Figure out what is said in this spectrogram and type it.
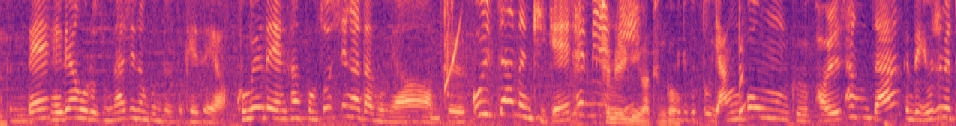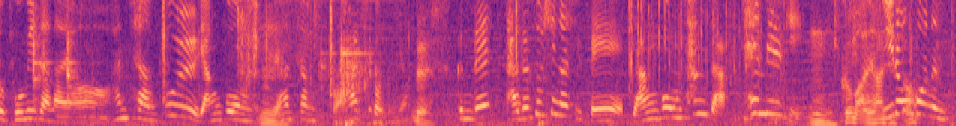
음. 근데 대량으로 좀 사시는 분들도 계세요. 구매 대행 상품 소싱하다 보면 그 꿀 짜는 기계, 채밀기, 채밀기 같은 거. 그리고 또 양봉 그 벌 상자. 근데 요즘에 또 봄이잖아요. 한참 꿀 양봉 이제 음. 한참 그거 하시거든요. 네. 근데 다들 소싱하실 때 양봉 상자, 채밀기 음, 그거 많이 하시죠. 이런 거는 다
